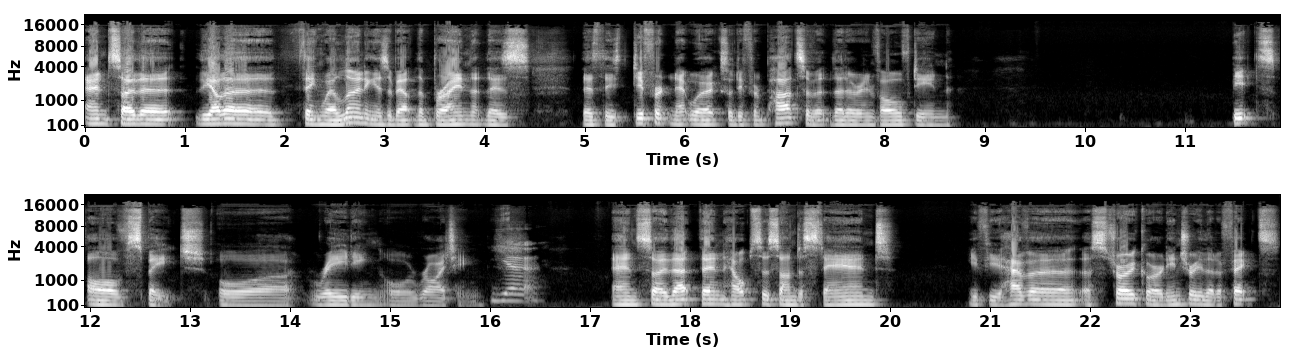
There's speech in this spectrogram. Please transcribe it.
and so the the other thing we're learning is about the brain that there's there's these different networks or different parts of it that are involved in bits of speech or reading or writing. yeah And so that then helps us understand if you have a, a stroke or an injury that affects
